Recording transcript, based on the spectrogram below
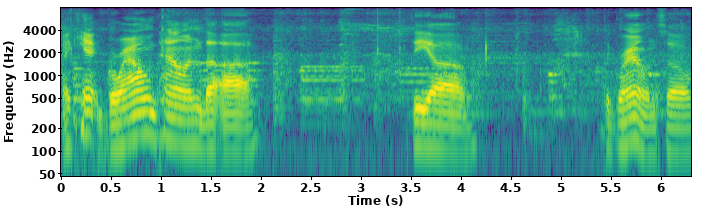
I can't ground pound the, uh, the, uh, the ground, so.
